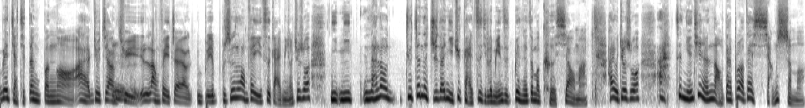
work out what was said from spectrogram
别假起灯崩哈啊，就这样去浪费这样，不不是浪费一次改名啊，就是说你你难道就真的值得你去改自己的名字变成这么可笑吗？还有就是说，哎，这年轻人脑袋不知道在想什么。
